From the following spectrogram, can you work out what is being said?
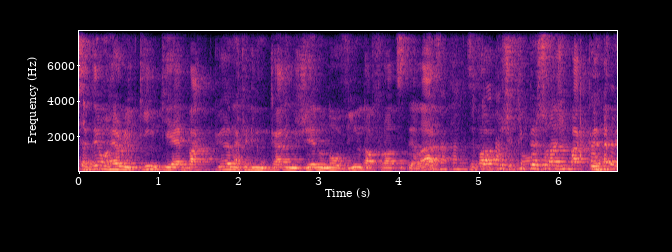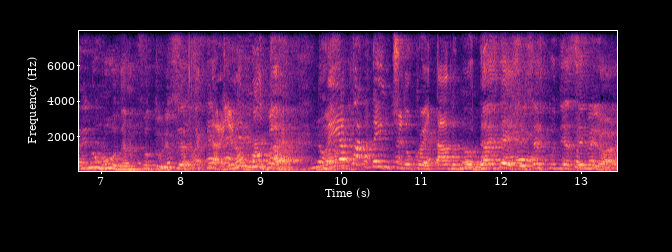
Você tem um Harry King que é bacana, aquele cara ingênuo, novinho da frota estelar. Exatamente, Você fala, toda a puxa, que personagem bacana. Ele não muda no futuro. Isso é Não, ele não muda. Nem a patente do coitado muda. Mas deixa, isso aí podia ser melhor.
